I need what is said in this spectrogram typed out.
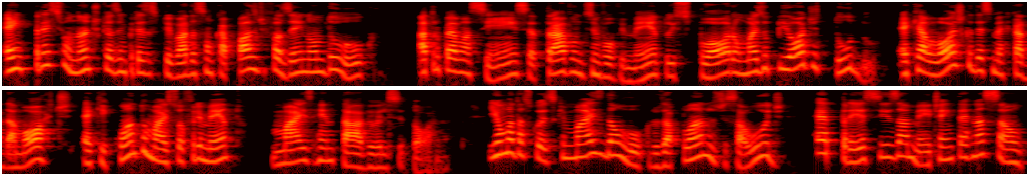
É impressionante o que as empresas privadas são capazes de fazer em nome do lucro atropelam a ciência, travam o desenvolvimento, exploram, mas o pior de tudo é que a lógica desse mercado da morte é que quanto mais sofrimento, mais rentável ele se torna. E uma das coisas que mais dão lucros a planos de saúde é precisamente a internação.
